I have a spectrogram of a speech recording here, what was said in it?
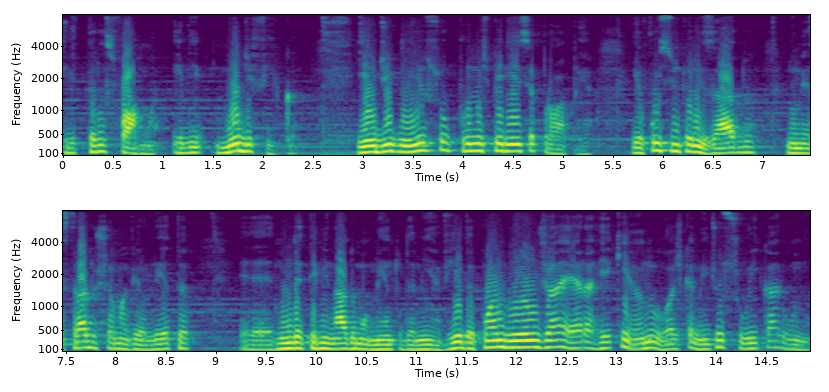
Ele transforma, ele modifica. E eu digo isso por uma experiência própria. Eu fui sintonizado no mestrado Chama Violeta é, num determinado momento da minha vida, quando eu já era reikiano, logicamente, o Sui Karuna.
